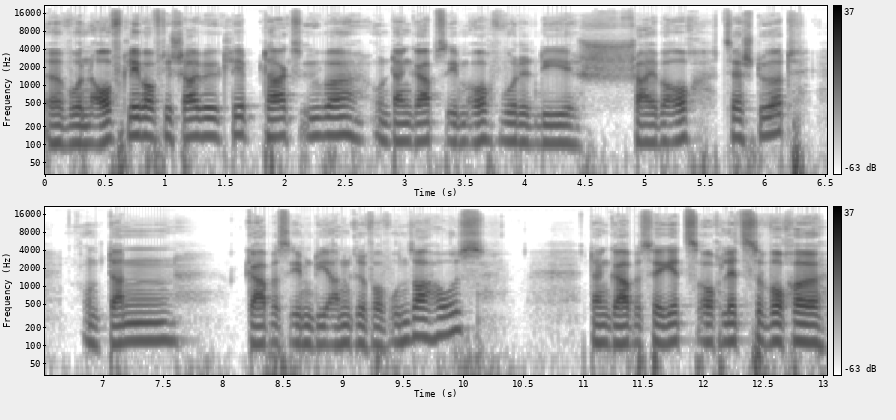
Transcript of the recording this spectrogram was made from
äh, wurden Aufkleber auf die Scheibe geklebt tagsüber und dann gab es eben auch, wurde die Scheibe auch zerstört und dann gab es eben die Angriffe auf unser Haus. Dann gab es ja jetzt auch letzte Woche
